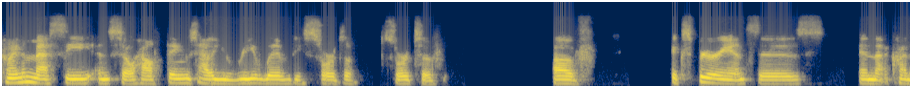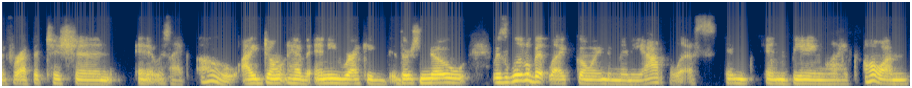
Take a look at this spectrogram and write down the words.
kind of messy and so how things how you relive these sorts of sorts of of experiences and that kind of repetition. And it was like oh i don't have any recognition there's no it was a little bit like going to minneapolis and and being like oh i'm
